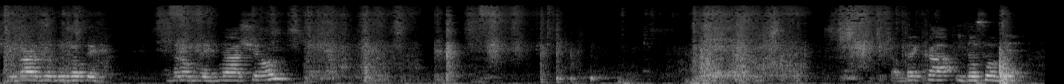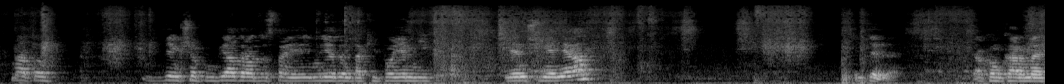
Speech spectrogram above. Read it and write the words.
Czyli bardzo dużo tych drobnych nasion. Ta beka i dosłownie na to większe pół wiadra dostaje im jeden taki pojemnik jęczmienia. I tyle. Taką karmę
